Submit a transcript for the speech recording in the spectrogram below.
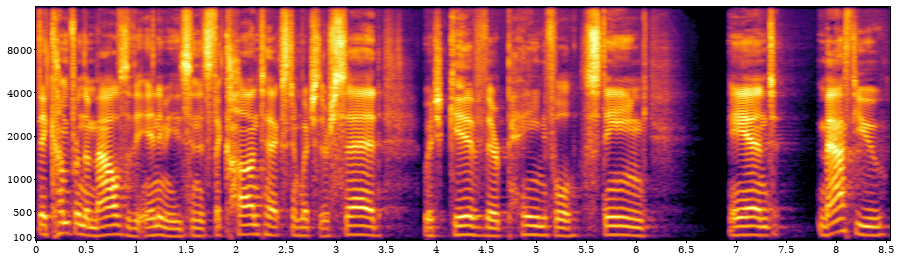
they come from the mouths of the enemies, and it's the context in which they're said which give their painful sting. And Matthew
